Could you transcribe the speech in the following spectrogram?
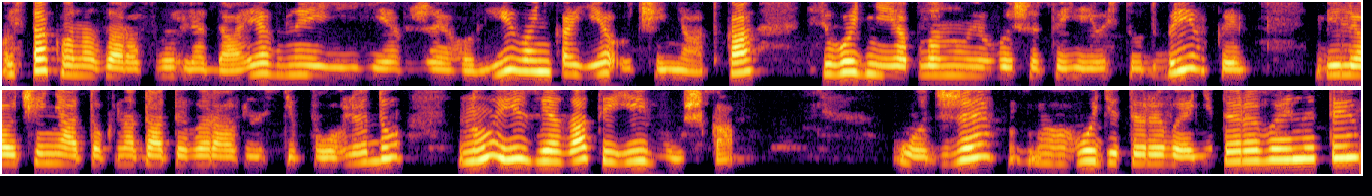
Ось так вона зараз виглядає. В неї є вже голівонька, є оченятка. Сьогодні я планую вишити їй ось тут брівки. Біля оченяток надати виразності погляду, ну і зв'язати їй вушка. Отже, годі теревені теревенити,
